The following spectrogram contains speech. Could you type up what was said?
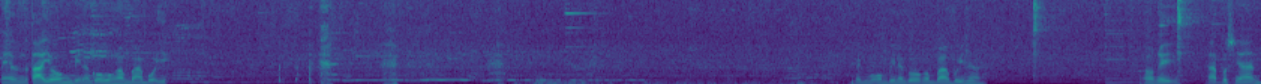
Meron na tayong binagoong baboy. Nagmukhang binagoong baboy na. Okay. Tapos yan.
